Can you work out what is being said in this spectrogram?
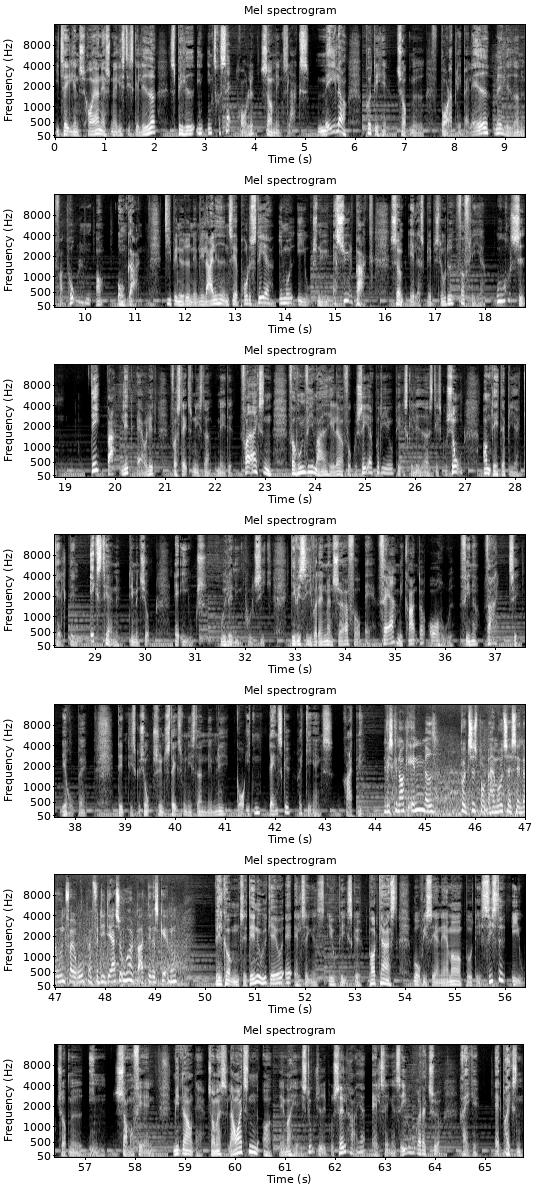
Italiens højre nationalistiske leder spillede en interessant rolle som en slags mailer på det her topmøde, hvor der blev ballade med lederne fra Polen og Ungarn. De benyttede nemlig lejligheden til at protestere imod EU's nye asylpagt, som ellers blev besluttet for flere uger siden. Det var lidt ærgerligt for statsminister Mette Frederiksen, for hun vil meget hellere fokusere på de europæiske lederes diskussion om det, der bliver kaldt den eksterne dimension af EU's udlændingepolitik. Det vil sige, hvordan man sørger for, at færre migranter overhovedet finder vej til Europa. Den diskussion synes statsministeren nemlig går i den danske regerings retning. Vi skal nok ende med på et tidspunkt at have modtagscenter uden for Europa, fordi det er så uholdbart, det der sker nu. Velkommen til denne udgave af Altingets europæiske podcast, hvor vi ser nærmere på det sidste EU-topmøde inden sommerferien. Mit navn er Thomas Lauritsen, og med mig her i studiet i Bruxelles har jeg Altingets EU-redaktør Rikke Albrechtsen.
